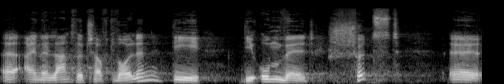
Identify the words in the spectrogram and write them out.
äh, eine Landwirtschaft wollen, die die Umwelt schützt, äh,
